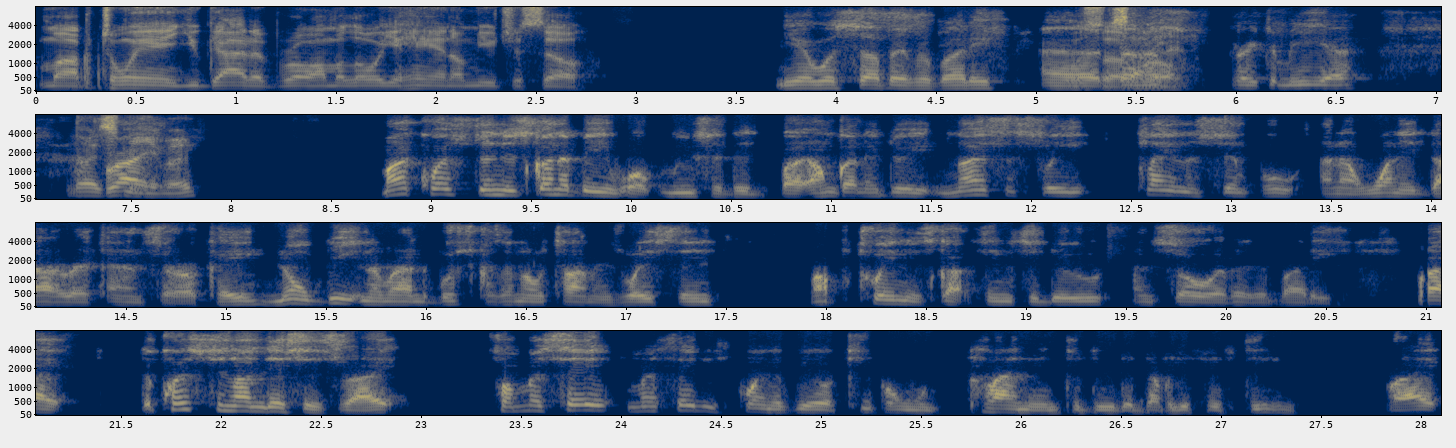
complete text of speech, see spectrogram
my twin, you got it, bro. I'm gonna lower your hand. Unmute yourself. Yeah, what's up, everybody? Uh, what's up, Great to meet you. Nice right. to meet you, man. My question is going to be what Musa did, but I'm going to do it nice and sweet, plain and simple, and I want a direct answer, okay? No beating around the bush because I know time is wasting. My twin has got things to do, and so have everybody. Right. The question on this is, right, from Mercedes, Mercedes' point of view, I keep on planning to do the W15, right?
